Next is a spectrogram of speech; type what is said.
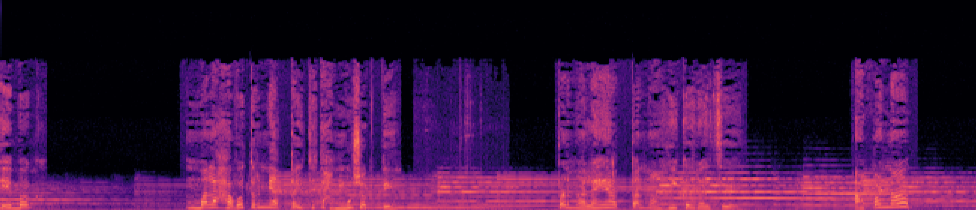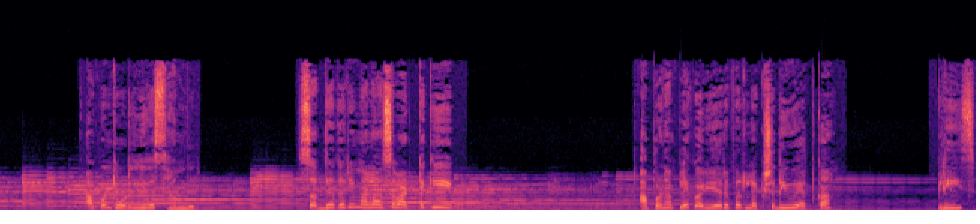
हे बघ मला हवं तर मी आत्ता इथे थांबू शकते. पण मला हे आत्ता नाही करायचंय. आपण ना आपण थोडे दिवस थांबू. सध्या तरी मला असं वाटतं की आपण आपल्या करिअरवर लक्ष देऊयात का? प्लीज.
